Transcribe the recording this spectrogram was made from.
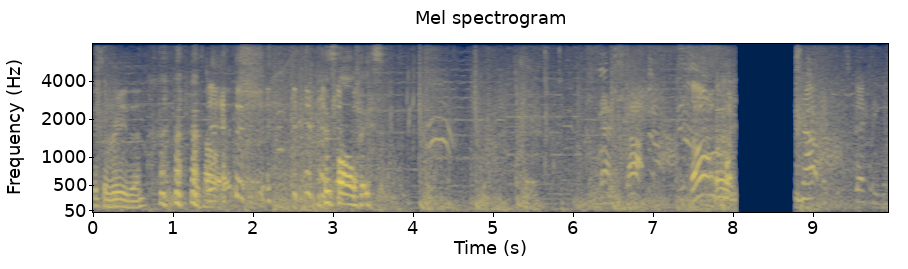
It's a reason. As always. As always. Zach, stop. No! Oh, I'm not expecting this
